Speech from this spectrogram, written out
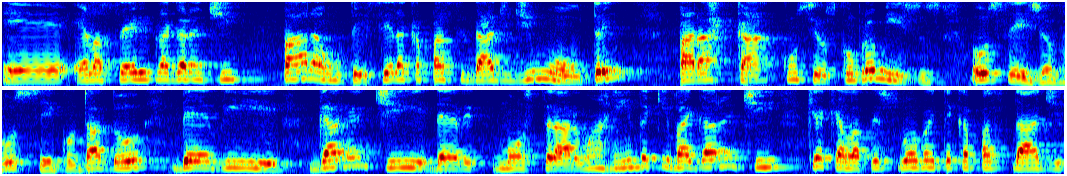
é, ela serve para garantir para um terceiro a capacidade de um outrem para arcar com seus compromissos. Ou seja, você, contador, deve garantir, deve mostrar uma renda que vai garantir que aquela pessoa vai ter capacidade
